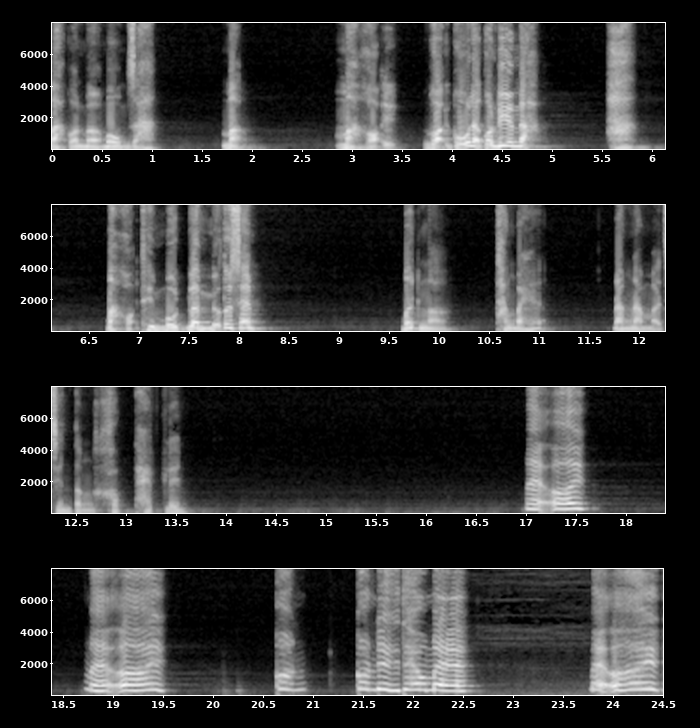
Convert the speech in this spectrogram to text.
bà còn mở mồm ra. Mà mà gọi gọi cố là con điên à? Hả? Bà gọi thêm một lần nữa tôi xem. Bất ngờ, thằng bé đang nằm ở trên tầng khóc thét lên. Mẹ ơi! Mẹ ơi! Con con đi theo mẹ! Mẹ ơi!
